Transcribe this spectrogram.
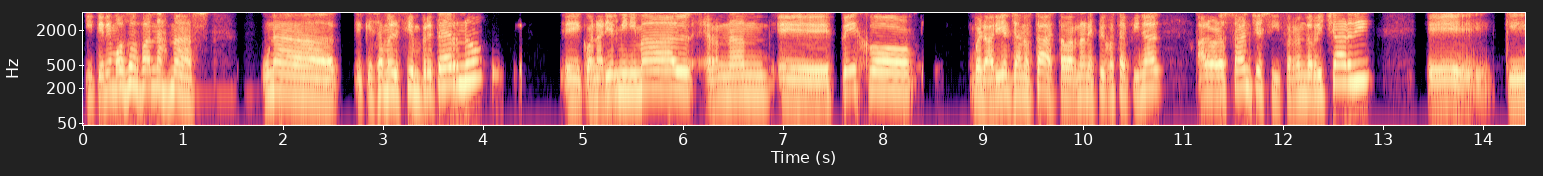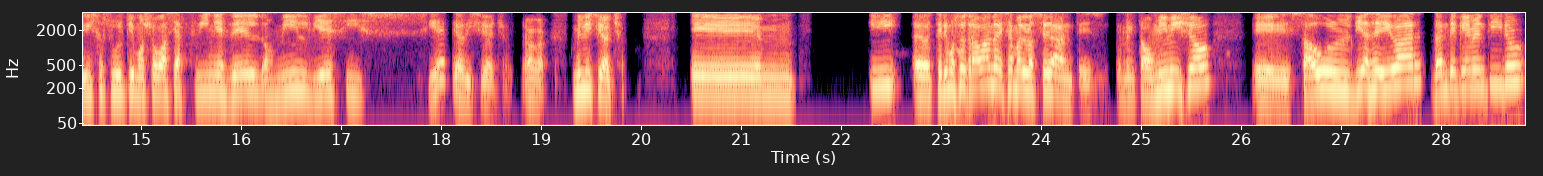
y tenemos dos bandas más, una que se llama El Siempre Eterno, eh, con Ariel Minimal, Hernán Espejo, bueno, Ariel ya no está, estaba Hernán Espejo hasta el final, Álvaro Sánchez y Fernando Ricciardi, que hizo su último show hacia fines del 2016 17 o 18, 2018. Eh, y eh, tenemos otra banda que se llama Los Sedantes. Estamos Mimi y yo, eh, Saúl Díaz de Vivar, Dante Clementino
